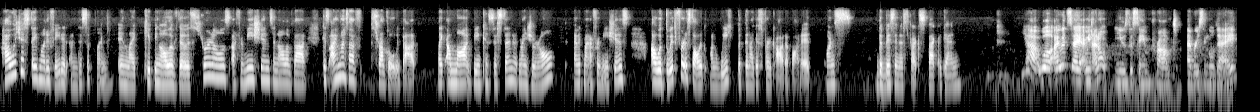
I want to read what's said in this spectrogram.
How would you stay motivated and disciplined in like keeping all of those journals, affirmations, and all of that? Because I myself struggle with that like i'm not being consistent with my journal and with my affirmations i would do it for a solid one week but then i just forgot about it once the business strikes back again yeah well i would say i mean i don't use the same prompt every single day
